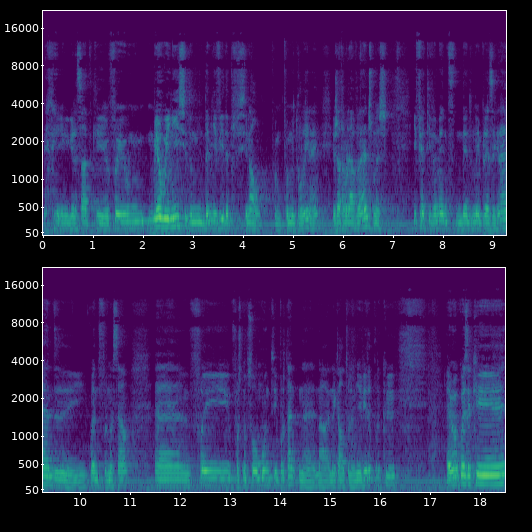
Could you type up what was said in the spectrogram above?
é engraçado que foi o meu início do, da minha vida profissional, foi, foi, muito ali, né? Eu já trabalhava antes, mas efetivamente dentro de uma empresa grande e enquanto formação. Uh, foi, foste uma pessoa muito importante na, na, naquela altura da minha vida porque era uma coisa que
